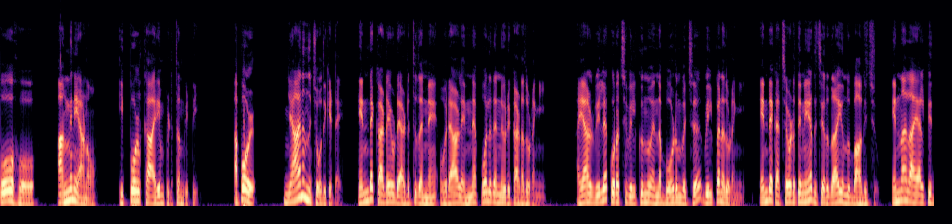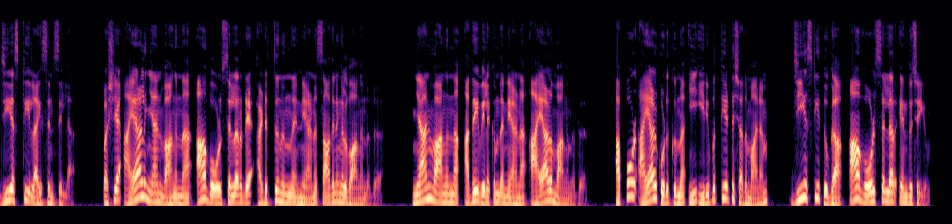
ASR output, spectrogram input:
ഓഹോ അങ്ങനെയാണോ? ഇപ്പോൾ കാര്യം പിടുത്തം കിട്ടി. അപ്പോൾ ഞാനൊന്ന് ചോദിക്കട്ടെ എന്റെ കടയുടെ അടുത്തു തന്നെ ഒരാൾ എന്നെപ്പോലെ തന്നെ ഒരു കട തുടങ്ങി. അയാൾ വില കുറച്ച് വിൽക്കുന്നു എന്ന ബോർഡും വെച്ച് വിൽപ്പന തുടങ്ങി. എന്റെ കച്ചവടത്തിനെ അത് ചെറുതായി ഒന്ന് ബാധിച്ചു. എന്നാൽ അയാൾക്ക് ജി എസ് ടി ലൈസൻസ് ഇല്ല. പക്ഷേ അയാൾ ഞാൻ വാങ്ങുന്ന ആ ഹോൾസെല്ലറുടെ അടുത്തു നിന്ന് തന്നെയാണ് സാധനങ്ങൾ വാങ്ങുന്നത്. ഞാൻ വാങ്ങുന്ന അതേ വിലക്കും തന്നെയാണ് അയാളും വാങ്ങുന്നത്. അപ്പോൾ അയാൾ കൊടുക്കുന്ന ഈ ഇരുപത്തിയെട്ട് ശതമാനം ജി തുക ആ ഹോൾസെല്ലർ എന്തു ചെയ്യും?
